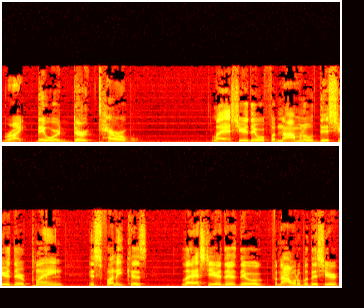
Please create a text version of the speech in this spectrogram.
Right. They were dirt terrible. Last year they were phenomenal. This year they're playing. It's funny because last year they they were phenomenal, but this year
